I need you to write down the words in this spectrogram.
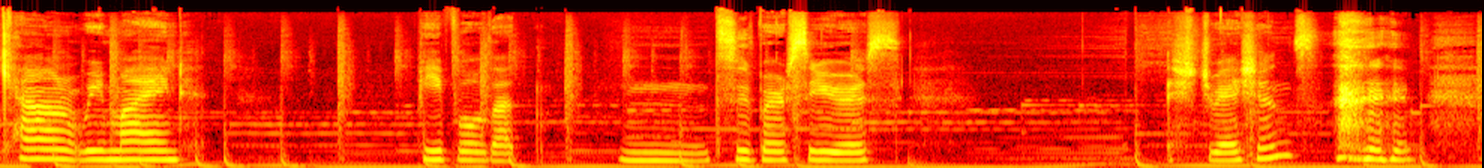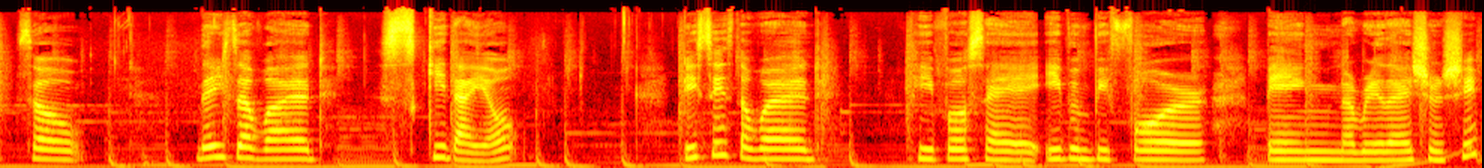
can remind people that mm, super serious situations. so there's a word 好きだよ This is the word people say even before being in a relationship.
